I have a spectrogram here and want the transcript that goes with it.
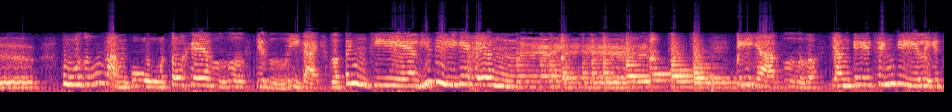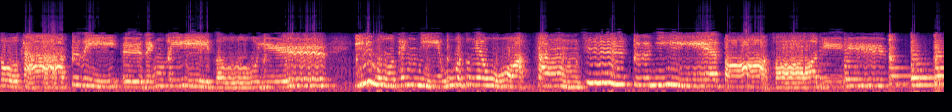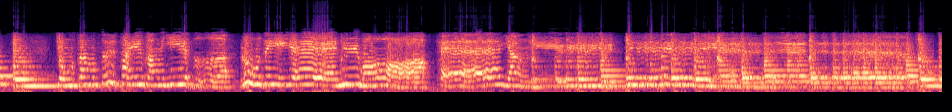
不是让过做好事，就是一个是顶天立地的狠人。这样子应该亲家来做客，不是二人来做友。一母亲你我重要我，当居你大草去，终生手推上一日，路在女貌太阳雨。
